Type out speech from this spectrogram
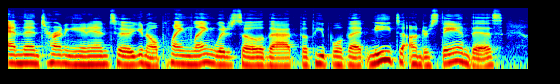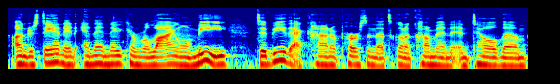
And then turning it into, you know, plain language so that the people that need to understand this understand it. And then they can rely on me to be that kind of person that's going to come in and tell them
